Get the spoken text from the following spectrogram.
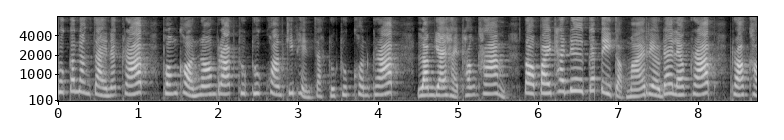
ทุกๆกำลังใจนะครับ ผมขอน้อมรับทุกๆ ความคิดเห็นจากทุกๆ คนครับลำไยหายทองคำต่อไปถ้าดื้อก็ตีกับไม้เรียวได้แล้วครับ เพราะเขา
